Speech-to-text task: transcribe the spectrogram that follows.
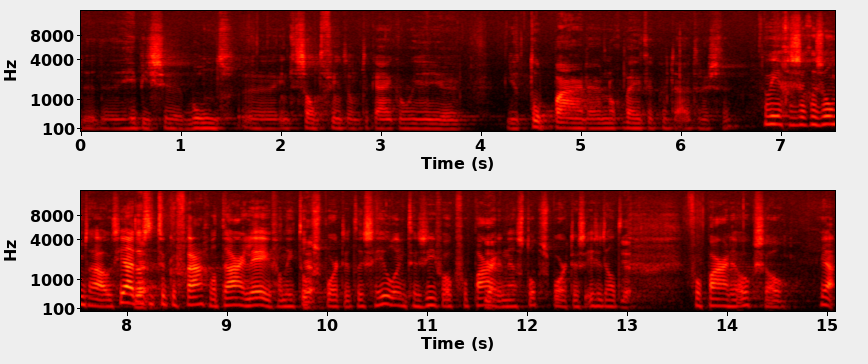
de, de hippische bond interessant vindt om te kijken hoe je je, je toppaarden nog beter kunt uitrusten. Hoe je ze gezond houdt. Ja, dat is natuurlijk een vraag wat daar leeft, van die Ja. topsport. Het is heel intensief, ook voor paarden. Ja. En als topsporters is dat Ja. voor paarden ook zo. Ja.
